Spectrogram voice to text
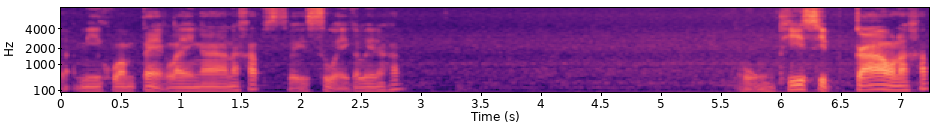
จะมีความแตกลายงานนะครับ สวยๆกันเลยนะครับองค์ที่ 19 นะครับ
